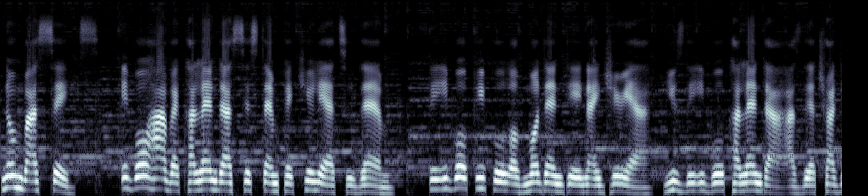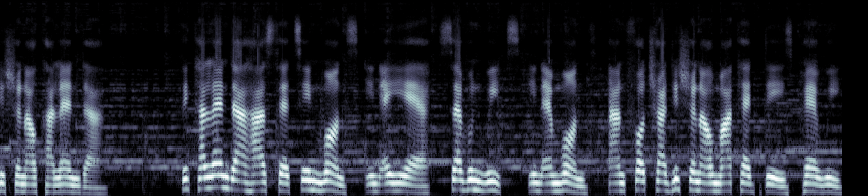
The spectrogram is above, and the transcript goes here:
Number 6. Igbo have a calendar system peculiar to them. The Igbo people of modern day Nigeria use the Igbo calendar as their traditional calendar. The calendar has 13 months in a year, 7 weeks in a month, and 4 traditional market days per week,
